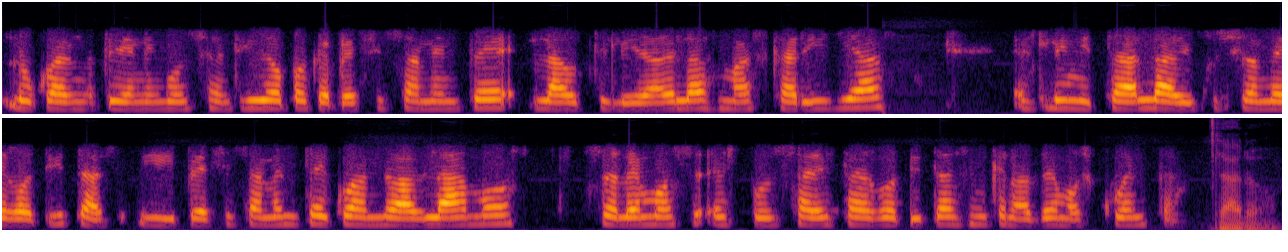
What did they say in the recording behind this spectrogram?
lo cual no tiene ningún sentido porque precisamente la utilidad de las mascarillas es limitar la difusión de gotitas y precisamente cuando hablamos solemos expulsar estas gotitas sin que nos demos cuenta. Claro.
